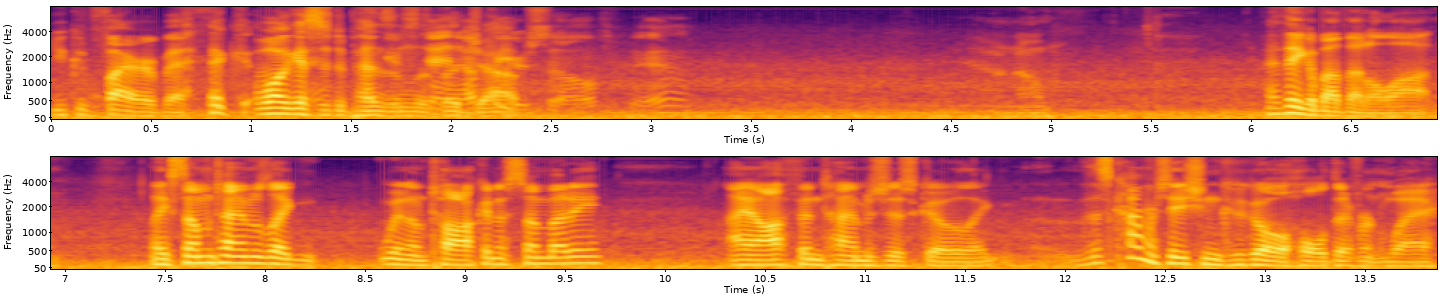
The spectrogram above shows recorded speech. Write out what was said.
you can fire back. well, I guess it depends You on the, stand the up for job. yourself. Yeah. I don't know. I think about that a lot. Like sometimes, like when I'm talking to somebody, I oftentimes just go like, "This conversation could go a whole different way,"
